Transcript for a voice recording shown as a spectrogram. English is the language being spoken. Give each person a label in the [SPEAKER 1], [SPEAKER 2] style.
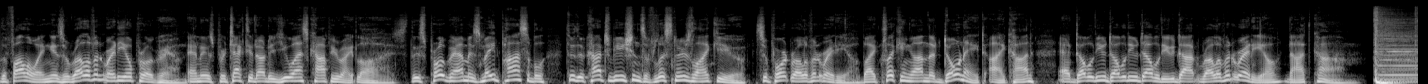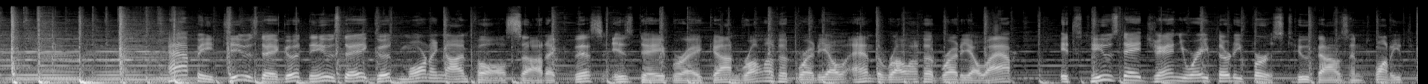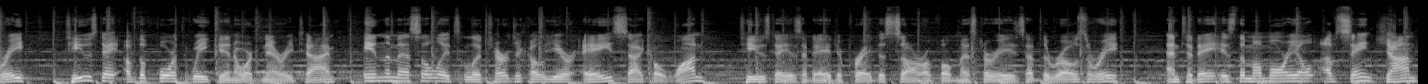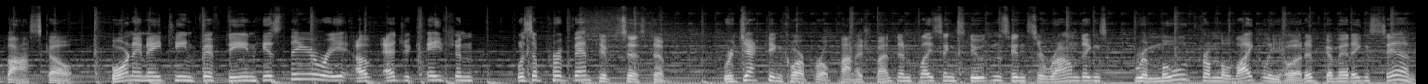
[SPEAKER 1] The following is a relevant radio program and is protected under U.S. copyright laws. This program is made possible through the contributions of listeners like you. Support Relevant Radio by clicking on the donate icon at www.relevantradio.com.
[SPEAKER 2] Happy Tuesday, good news day, good morning. I'm Paul Sadek. This is Daybreak on Relevant Radio and the Relevant Radio app. It's Tuesday, January 31st, 2023. Tuesday of the fourth week in Ordinary Time. In the Missal, it's liturgical year A, cycle 1. Tuesday is a day to pray the sorrowful mysteries of the Rosary. And today is the memorial of St. John Bosco. Born in 1815, his theory of education was a preventive system, rejecting corporal punishment and placing students in surroundings removed from the likelihood of committing sin.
